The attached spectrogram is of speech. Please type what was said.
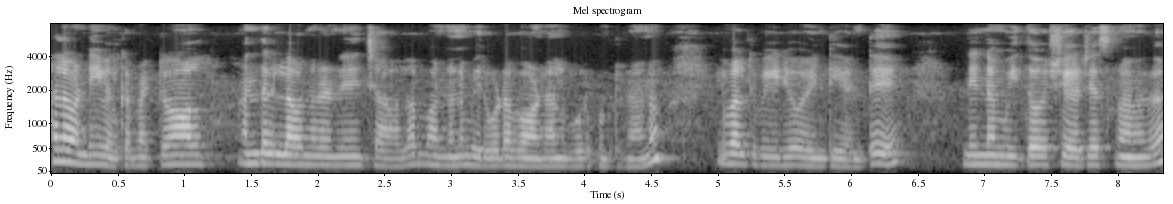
హలో అండి వెల్కమ్ బ్యాక్ టు ఆల్. అందరు ఎలా ఉన్నారండి? నేను చాలా బాగున్నాను. మీరు కూడా బాగుండాలని కోరుకుంటున్నాను. ఇవాళ వీడియో ఏంటి అంటే నిన్న మీతో షేర్ చేసుకున్నానుగా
